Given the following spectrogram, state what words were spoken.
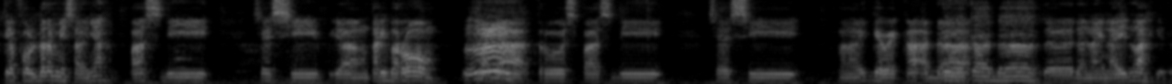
tiap folder misalnya pas di sesi yang tari barong Mm. ada terus pas di sesi mana lagi GWK ada GWK ada da- dan lain-lain lah gitu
